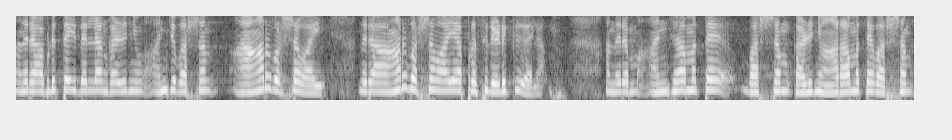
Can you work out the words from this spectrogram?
അന്നേരം അവിടുത്തെ ഇതെല്ലാം കഴിഞ്ഞു. അഞ്ച് വർഷം ആറ് വർഷമായി. അന്നേരം ആറ് വർഷമായി ആ പ്രസ്സിൽ എടുക്കുകയില്ല. അന്നേരം അഞ്ചാമത്തെ വർഷം കഴിഞ്ഞു ആറാമത്തെ വർഷം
